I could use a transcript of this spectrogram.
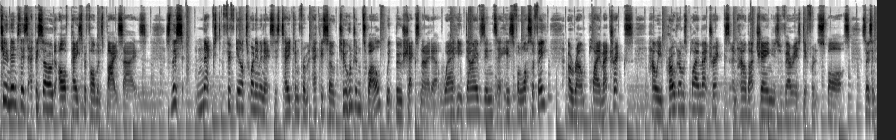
for tuning in to this episode of Pace Performance Bite Size. So, this next 15 or 20 minutes is taken from episode 212 with Boo Schexnayder, where he dives into his philosophy around plyometrics, how he programs plyometrics, and how that changes for various different sports. So, it's an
